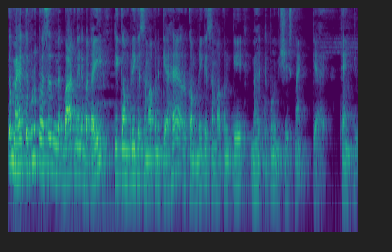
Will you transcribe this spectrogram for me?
तो महत्वपूर्ण प्रोसेस बात मैंने बताई कि कंपनी के समापन क्या है और कंपनी के समापन के महत्वपूर्ण विशेषताएँ क्या है। थैंक यू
